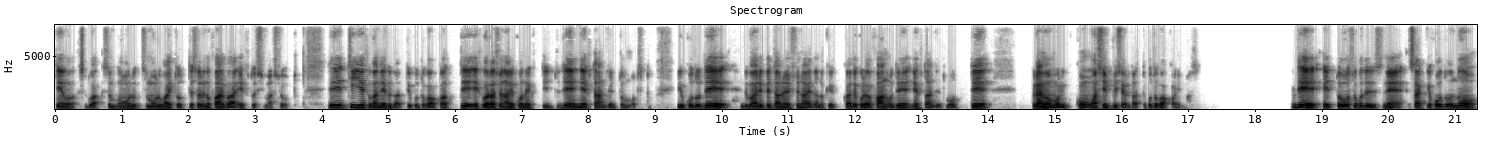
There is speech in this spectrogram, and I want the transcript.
点をスモールスモール y 取って、それのファイバー f としましょうと。で、tf が nef だっていうことが分かって、f は rational connected で nef タンジェントを持つということで、 Demailly-Peternell-Schneider の結果で、これは Fano で nef タンジェントを持って、 Kleiman-Mori cone は simplicial だってことが分かります。で、えっと、そこでですね、先ほどの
